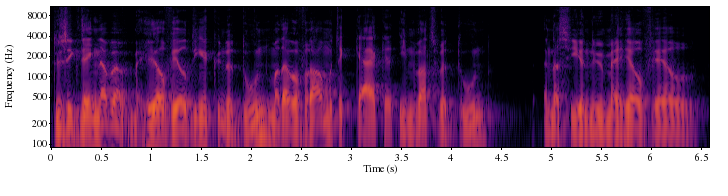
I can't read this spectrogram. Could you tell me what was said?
Dus ik denk dat we heel veel dingen kunnen doen. Maar dat we vooral moeten kijken in wat we doen. En dat zie je nu met heel veel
